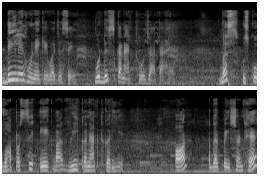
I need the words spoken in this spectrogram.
डीले होने के वजह से वो डिसकनेक्ट हो जाता है। बस उसको वापस से एक बार रिकनेक्ट करिए। और अगर पेशेंट है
